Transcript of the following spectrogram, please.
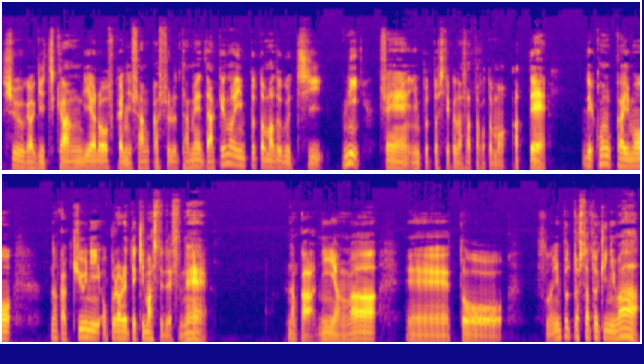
州が議地間リアルオフ会に参加するためだけのインプット窓口に1000円インプットしてくださったこともあって、で、今回もなんか急に送られてきましてですね、なんか、ニーヤンが、えーっと、そのインプットした時には、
